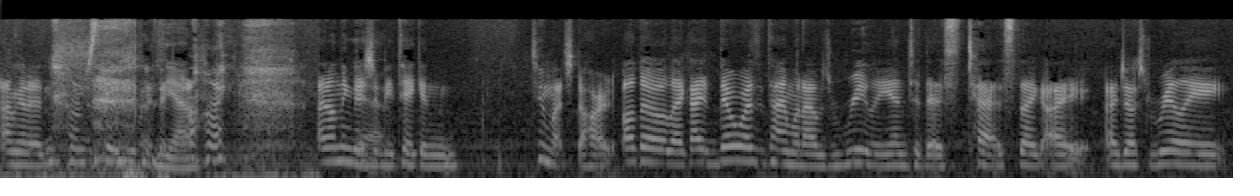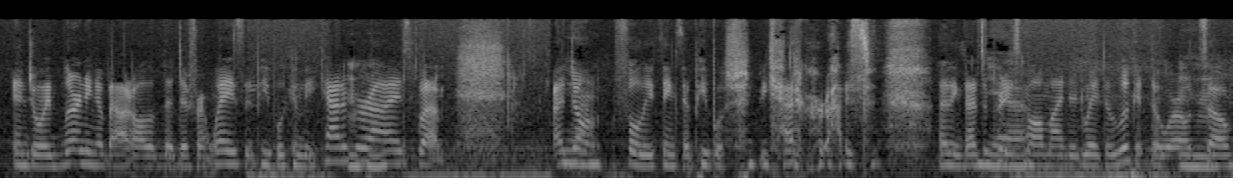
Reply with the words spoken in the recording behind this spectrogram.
I'm gonna, I'm just gonna do my thing. Yeah. Like, I don't think they Yeah. should be taken too much to heart. Although, like I, there was a time when I was really into this test. Like I, I just really enjoyed learning about all of the different ways that people can be categorized. Mm-hmm. But I Yeah. don't fully think that people should be categorized. I think that's a pretty small-minded way to look at the world. Mm-hmm. So,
